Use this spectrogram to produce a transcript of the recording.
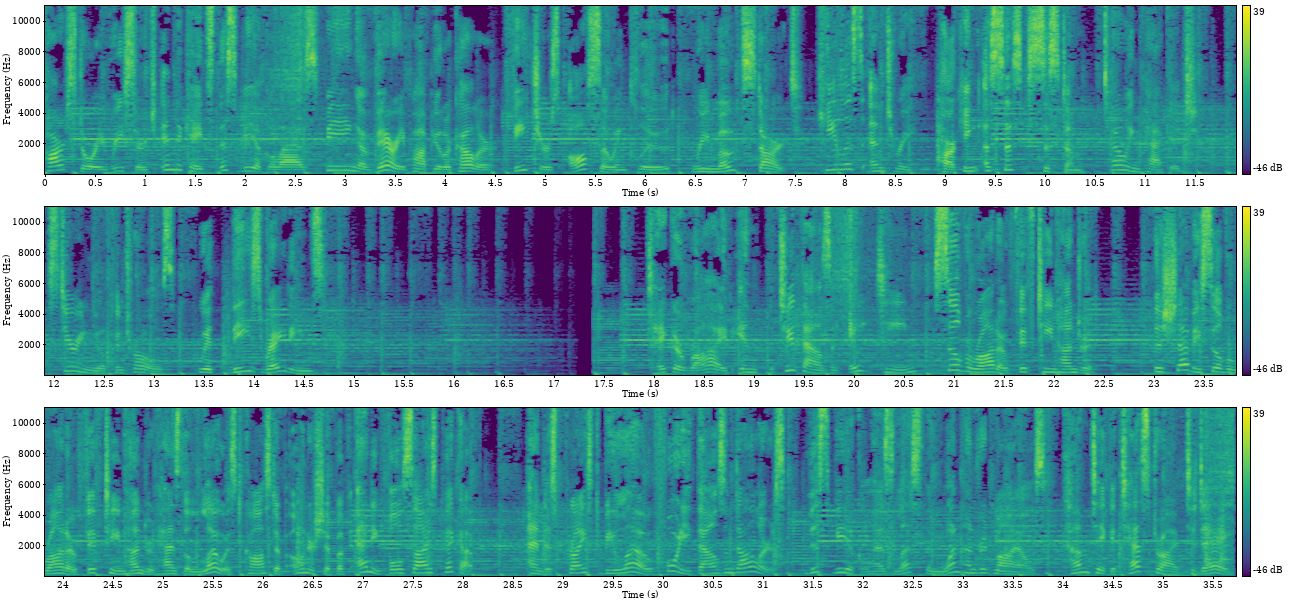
Car Story research indicates this vehicle as being a very popular color. Features also include remote start, keyless entry, parking assist system, towing package, steering wheel controls. With these ratings, take a ride in the 2018 Silverado 1500. The Chevy Silverado 1500 has the lowest cost of ownership of any full-size pickup and is priced below $40,000. This vehicle has less than 100 miles. Come take a test drive today.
